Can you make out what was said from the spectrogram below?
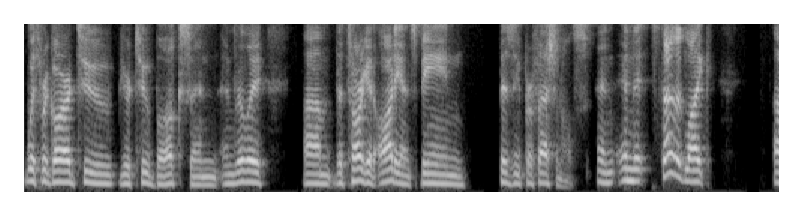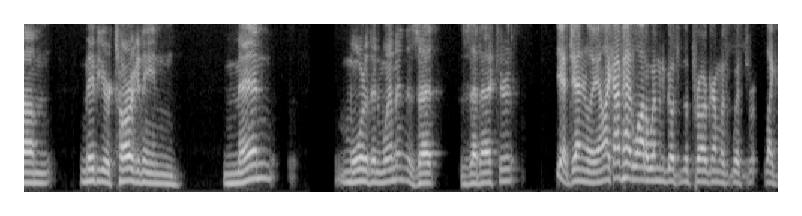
with regard to your two books and and really um, the target audience being busy professionals and and it sounded like um, maybe you're targeting men more than women is that is that accurate yeah, generally. And like I've had a lot of women go through the program with with like,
